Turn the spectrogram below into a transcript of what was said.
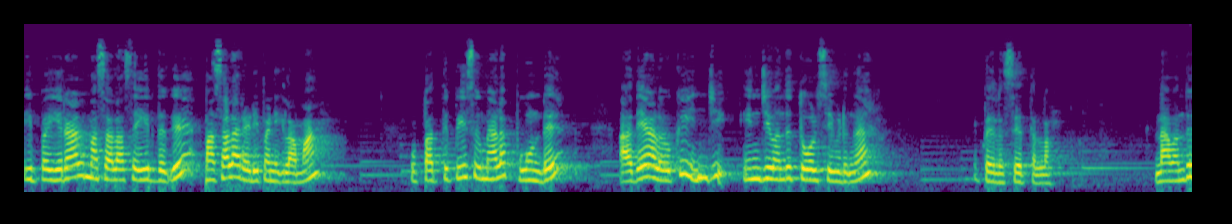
இப்போ இறால் மசாலா செய்கிறதுக்கு மசாலா ரெடி பண்ணிக்கலாமா? பத்து பீஸுக்கு மேலே பூண்டு அதே அளவுக்கு இஞ்சி. இஞ்சி வந்து தோல் சீவிடுங்க. இப்போ இதில் சேர்த்துடலாம். நான் வந்து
